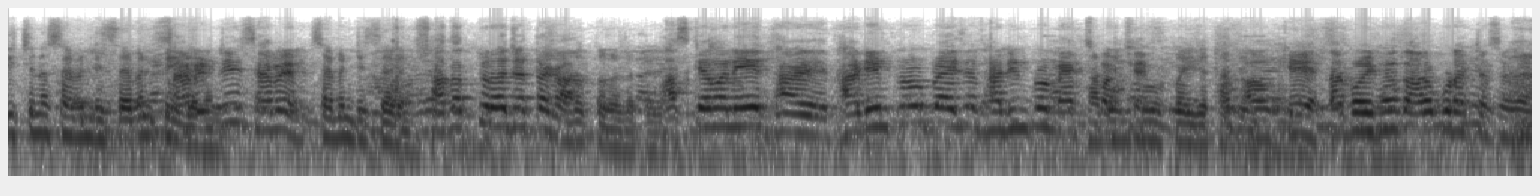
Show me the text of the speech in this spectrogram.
দিচ্ছি না পেয়ে টাকা? টাকা। আজকে মানে প্রো প্রাইসে প্রো ম্যাক্স থার্টিন পাচ্ছেন প্রো প্রাইজে থার্টিন ওকে তারপর এখানে তো আরও প্রোডাক্ট আছে ভাই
